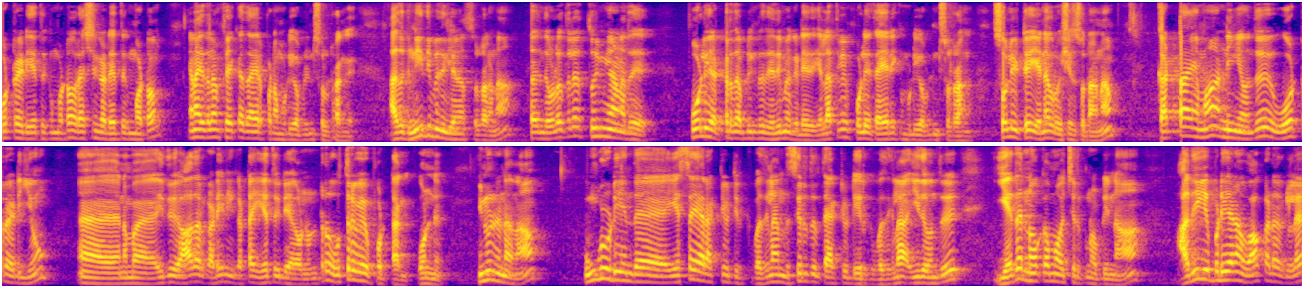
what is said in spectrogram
ஓட்டர் ஐடி ஏற்றுக்க மாட்டோம் ரேஷன் கார்டு ஏற்றுக்க மாட்டோம். ஏன்னா இதெல்லாம் ஃபேக்காக தயார் பண்ண முடியும் அப்படின்னு சொல்கிறாங்க அதுக்கு நீதிபதிகள் என்ன சொல்கிறாங்கன்னா இந்த உலகத்தில் தூய்மையானது போலி அற்றது அப்படிங்கிறது எதுவுமே கிடையாது. எல்லாத்தையுமே போலியை தயாரிக்க முடியும் அப்படின்னு சொல்கிறாங்க சொல்லிட்டு என்ன ஒரு விஷயம் சொல்கிறாங்கன்னா கட்டாயமாக நீங்கள் வந்து ஓட்டர் ஐடியும் நம்ம இது ஆதார் கார்டையும் நீங்கள் கட்டாயம் ஏற்றுக்கிட்டே ஆகணுன்ற உத்தரவே போட்டாங்க. ஒன்று இன்னொன்று என்னென்னா உங்களுடைய இந்த எஸ்ஐஆர் ஆக்டிவிட்டி இருக்குது பார்த்தீங்களா இந்த சீர்திருத்த ஆக்டிவிட்டி இருக்குது பார்த்தீங்களா இது வந்து எதை நோக்கமாக வச்சுருக்கணும் அப்படின்னா அதிகப்படியான வாக்காளர்களை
